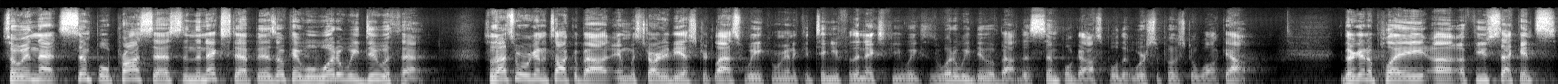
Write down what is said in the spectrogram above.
So, in that simple process, then the next step is okay, well, what do we do with that? So, that's what we're going to talk about. And we started yesterday, last week, and we're going to continue for the next few weeks is what do we do about this simple gospel that we're supposed to walk out? They're going to play uh, a few seconds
